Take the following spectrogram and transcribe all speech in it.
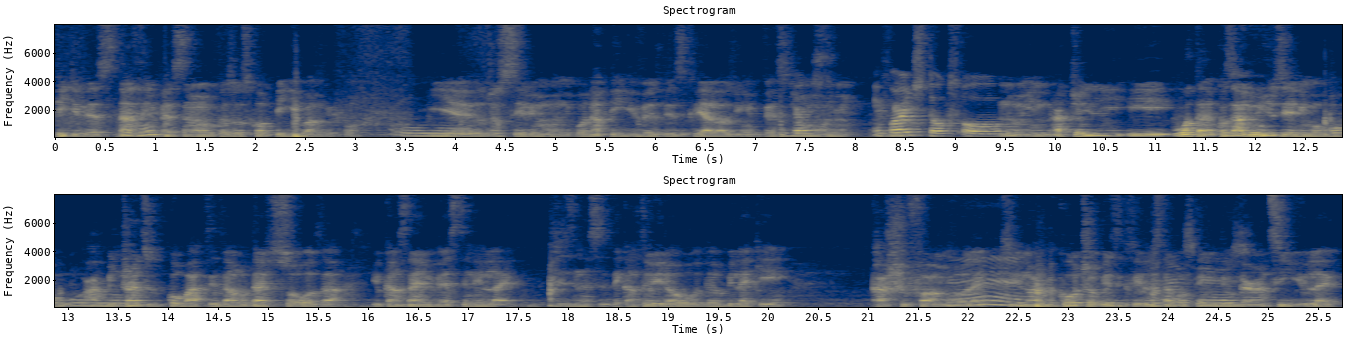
Piggyvest. That's the Mhm. investment because it was called Piggy Bank before. Yeah, it was just saving money, but that Piggyvest basically allows you to invest your money. In foreign stocks or No, in actually, eh, what I because I don't use it anymore, but I've been trying to go back to it. And what I saw was that you can start investing in like businesses. They can tell you that oh, there'll be like a cashew farm or like you know agriculture, basically those type of things. They'll guarantee you like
